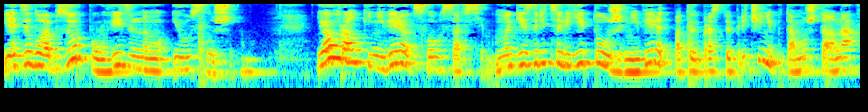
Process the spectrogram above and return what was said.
Я делаю обзор по увиденному и услышанному. Я Уралке не верю от слова совсем. Многие зрители ей тоже не верят по той простой причине, потому что она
